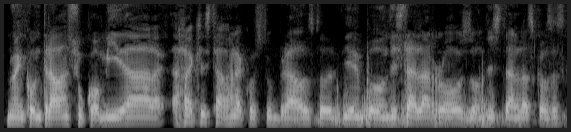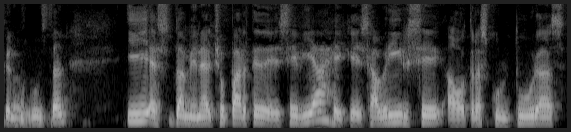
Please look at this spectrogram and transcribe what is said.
no encontraban su comida a la, que estaban acostumbrados todo el tiempo, dónde está el arroz, dónde están las cosas que nos gustan. Y eso también ha hecho parte de ese viaje, que es abrirse a otras culturas,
